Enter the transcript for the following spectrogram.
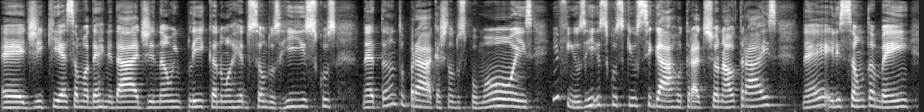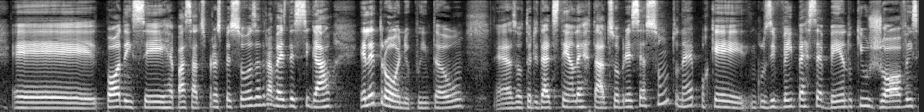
é, de que essa modernidade não implica numa redução dos riscos, né, tanto para a questão dos pulmões, enfim, os riscos que o cigarro tradicional traz, né, eles são também é, podem ser repassados para as pessoas através desse cigarro eletrônico. Então, é, as autoridades têm alertado sobre esse assunto, né, porque inclusive vem percebendo que os jovens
